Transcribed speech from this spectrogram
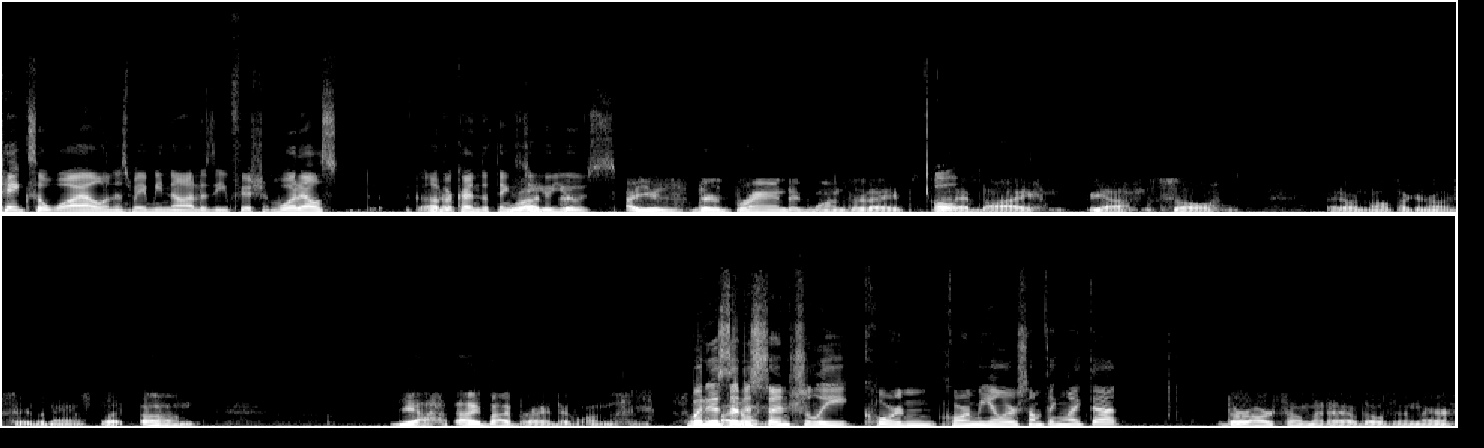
takes a while and is maybe not as efficient. What else, other Yeah. kinds of things Well, do you the- use? I use there's branded ones that I Oh. that I buy. Yeah, so I don't know if I can really say the names, but um, yeah, I buy branded ones. So But is I it essentially corn cornmeal or something like that? There are some that have those in there.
